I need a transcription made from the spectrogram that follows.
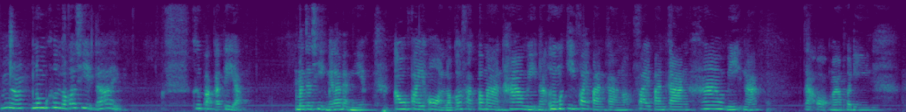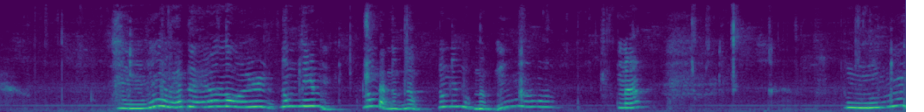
นี่นะนุ่มขึ้นแล้วก็ฉีดได้ คือปกติอะมันจะฉีดไม่ได้แบบนี้ เอาไฟอ่อนแล้วก็สักประมาณห้าวินะ เออเมื่อกี้ไฟปานกลางเนาะ ไฟปานกลางห้าวินะ จะออกมาพอดี อืมเล็บเลยอร่อยนุ่มนิ่มนุ่มแบบหนึบๆนุ่มนิ่มหนึบหนึบๆอืมนะอืม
